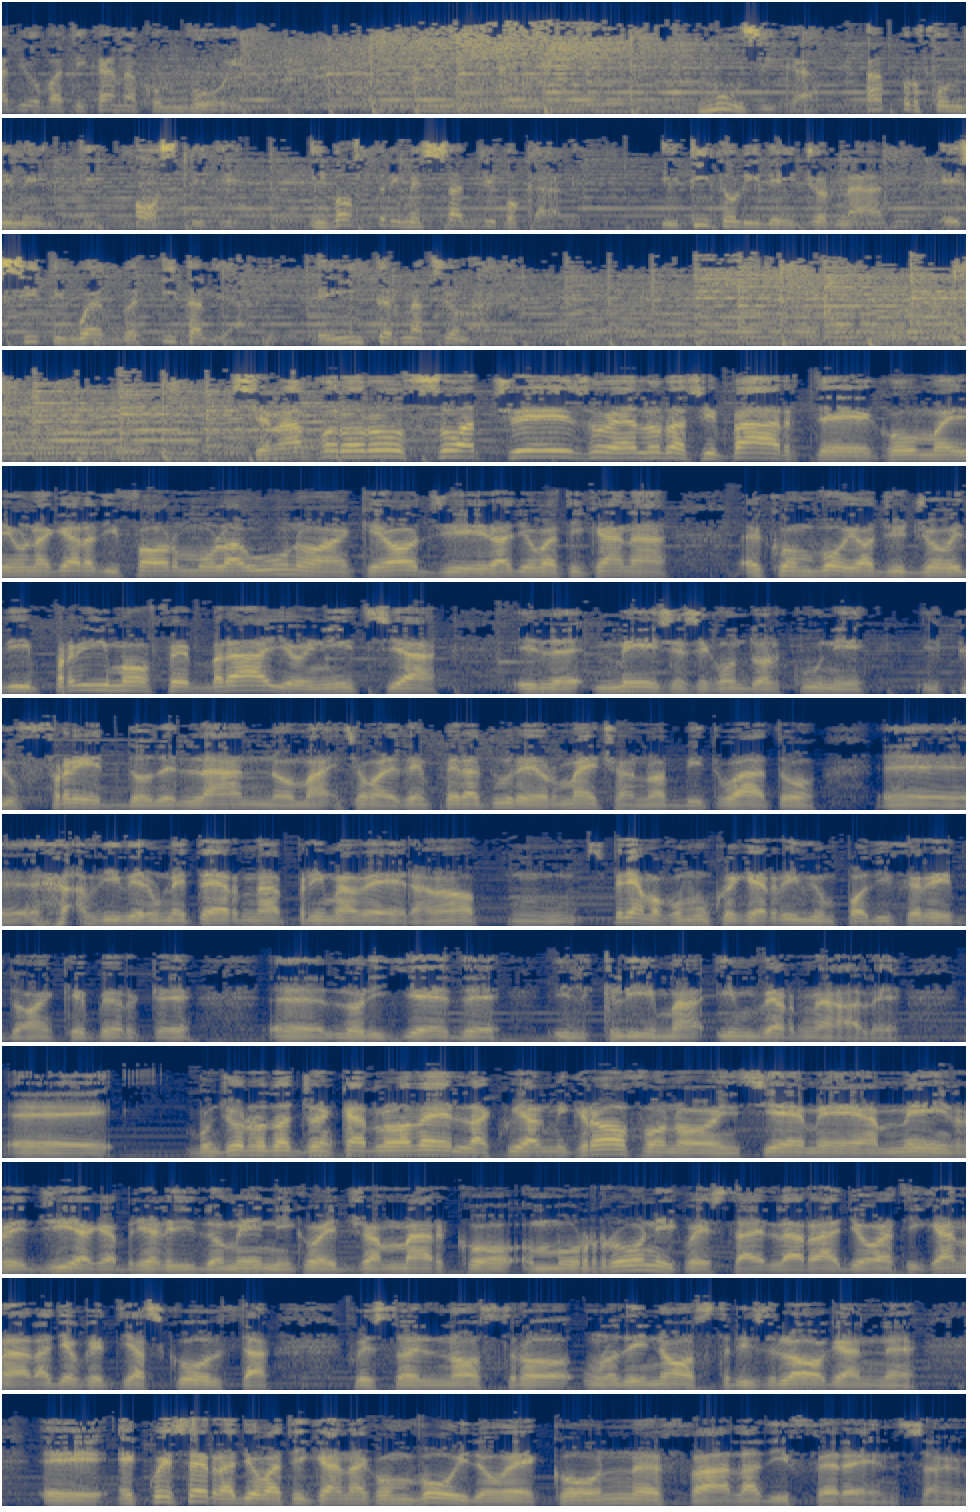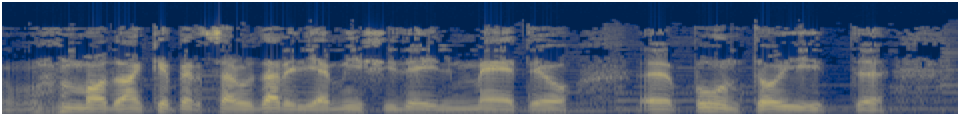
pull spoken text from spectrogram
Radio Vaticana con voi. Musica, approfondimenti, ospiti, i vostri messaggi vocali, i titoli dei giornali e siti web italiani e internazionali. Semaforo rosso acceso e allora si parte come in una gara di Formula 1 anche oggi Radio Vaticana è con voi. Oggi giovedì 1 febbraio inizia il mese secondo alcuni il più freddo dell'anno, ma insomma le temperature ormai ci hanno abituato eh, a vivere un'eterna primavera. No? Mm, speriamo comunque che arrivi un po' di freddo anche perché eh, lo richiede il clima invernale. Eh, Buongiorno da Giancarlo Lavella, qui al microfono, insieme a me in regia Gabriele Di Domenico e Gianmarco Murroni. Questa è la Radio Vaticana, la radio che ti ascolta. Questo è nostro, uno dei nostri slogan. E, e, questa è Radio Vaticana con voi, dove con fa la differenza. Un modo anche per salutare gli amici del meteo.it.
